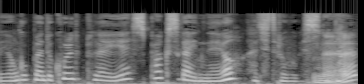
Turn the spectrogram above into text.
영국 밴드 콜드플레이의 Sparks가 있네요. 같이 들어보겠습니다.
